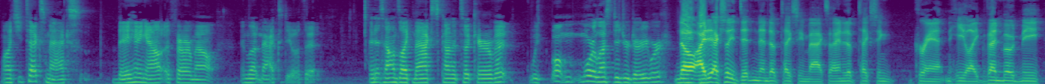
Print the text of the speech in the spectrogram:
why don't you text Max? They hang out a fair amount and let Max deal with it. And it sounds like Max kind of took care of it. We well, more or less did your dirty work. No, I actually didn't end up texting Max. I ended up texting Grant, and he like Venmoed me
